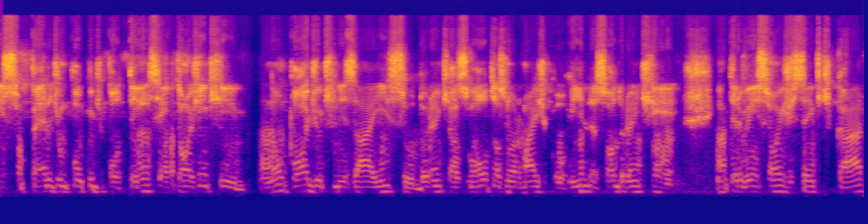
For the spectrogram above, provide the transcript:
isso perde um pouco de potência, então a gente não pode utilizar isso durante as voltas normais de corrida, só durante intervenções de safety car.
